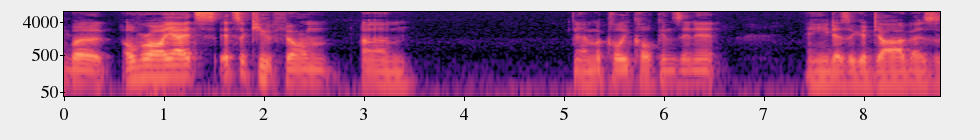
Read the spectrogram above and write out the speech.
But overall, yeah, it's it's a cute film. Um, and Macaulay Culkin's in it, and he does a good job as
